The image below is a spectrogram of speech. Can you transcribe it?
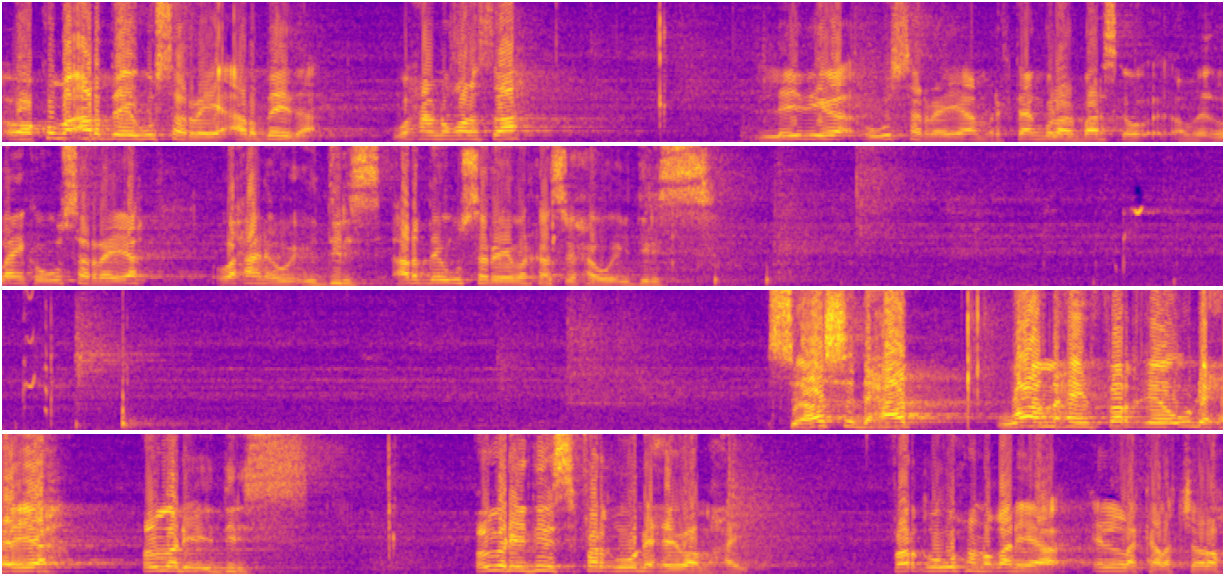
waa kuma ardayga ugu sarreeya ardayda. Waxay noqonaysaa leydiga ugu sarreeya ama rectangular barska ama lineka ugu sarreeya waxaana way idris. Ardayga ugu sarreeya markaas waxa way idris. Su'aasha saddexaad waa maxay farqiga u dhexeeya cumar iyo idris cumar iyo idris farqiga u dhexeeya waa maxay? Farqigu wuxuu noqonayaa in la kala jaro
